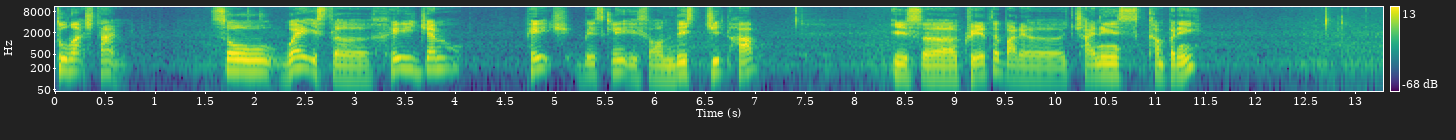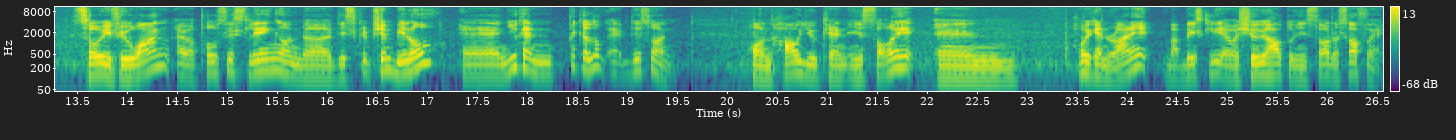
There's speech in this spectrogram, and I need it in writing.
too much time so where is the HeyGem page basically is on this GitHub. It's uh, created by the Chinese company. So if you want, I will post this link on the description below and you can take a look at this one on how you can install it and how you can run it. But basically I will show you how to install the software.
